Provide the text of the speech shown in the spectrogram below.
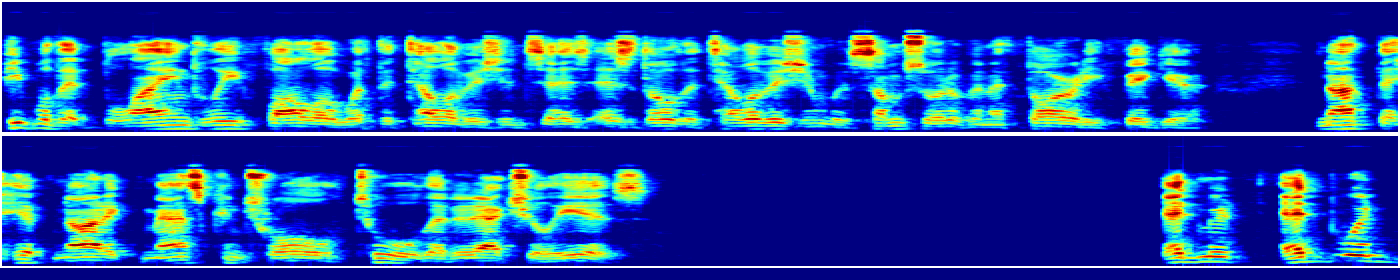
People that blindly follow what the television says as though the television was some sort of an authority figure, not the hypnotic mass control tool that it actually is. Edmund, Edward,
